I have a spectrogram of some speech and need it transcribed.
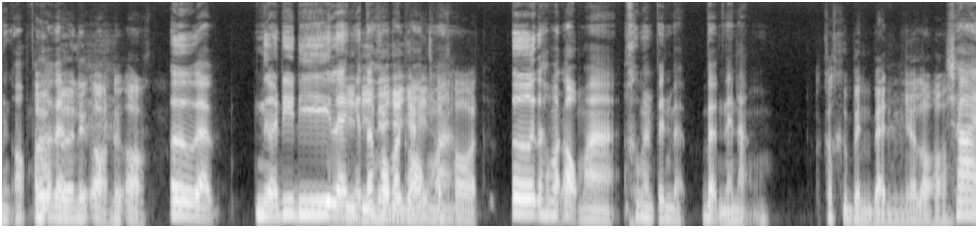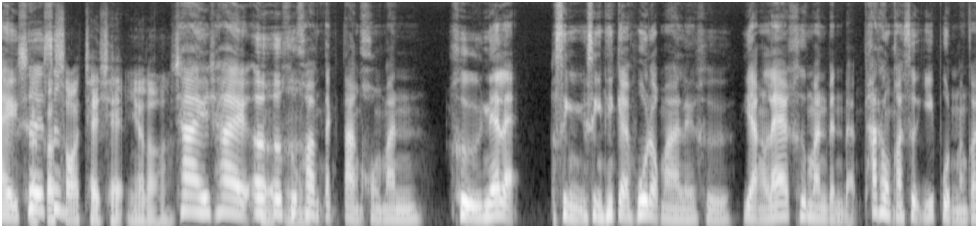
นึกออกเอปะอแบเอบอนึกออกนึกออก เออแบบเนื้อดีๆอะไรเงี้ยดีๆแต่พอมันเนื้อออกใหญ่มาๆทอดเออ แต่พอมันออกมา คือมันเป็นแบบแบบในหนังๆก็คือแบนๆเงี้ยเหรอ ใช่ซึ่งแล้วก็ซึ่งซอสแฉะๆเงี้ยเหรอ ใช่ใช่เออเออคือเออความแตกต่างของมัน คือเนี่ยแหละ สิ่งสิ่งที่แกพูดออกมาเลยคือ อย่างแรกคือมันเป็นแบบถ้าทงคัตสึญี่ปุ่นมันก็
